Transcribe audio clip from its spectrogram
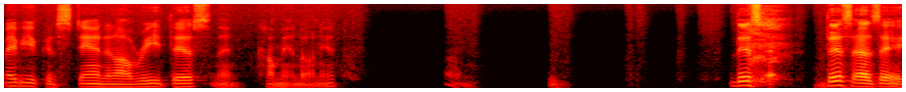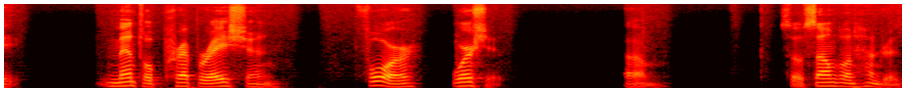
maybe you could stand and I'll read this and then comment on it. Um, this, this as a mental preparation for worship. Um, so Psalm 100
